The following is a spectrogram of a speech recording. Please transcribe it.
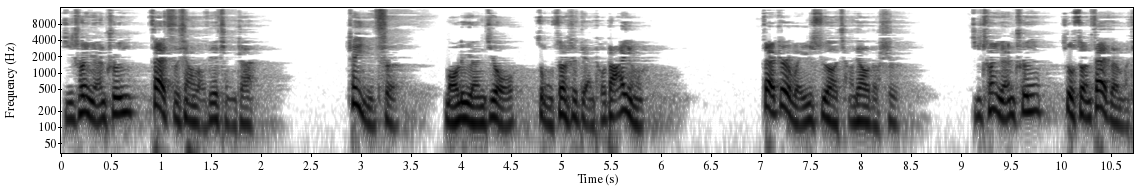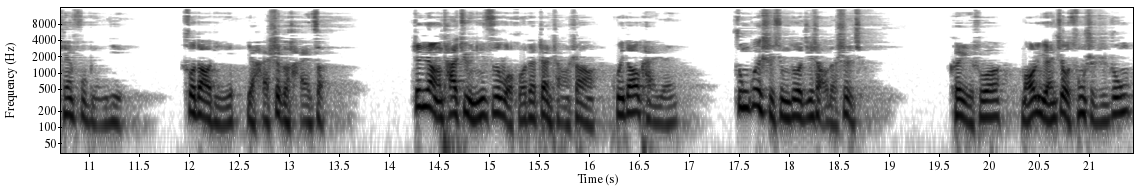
吉川元春再次向老爹请战，这一次。毛利元就总算是点头答应了。在这儿，唯一需要强调的是，吉川元春就算再怎么天赋秉异，说到底也还是个孩子。真让他去你死我活的战场上挥刀砍人，终归是凶多吉少的事情。可以说，毛利元就从始至终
